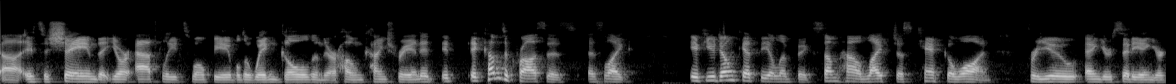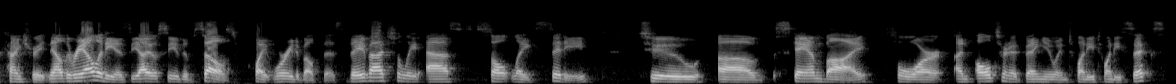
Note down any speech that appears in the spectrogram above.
uh, it's a shame that your athletes won't be able to win gold in their home country. And it, it, it comes across as as like if you don't get the Olympics, somehow life just can't go on for you and your city and your country. Now the reality is the IOC themselves quite worried about this. They've actually asked Salt Lake City to uh, stand by for an alternate venue in 2026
